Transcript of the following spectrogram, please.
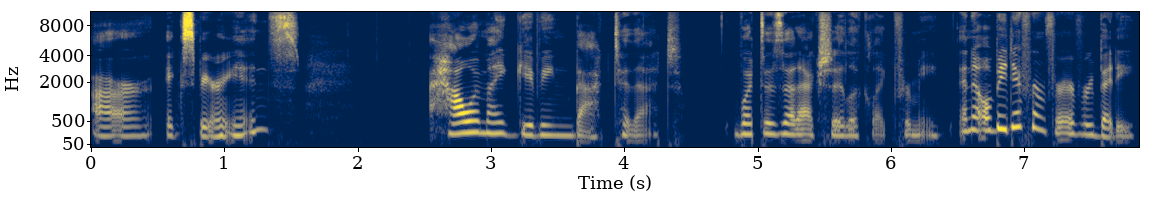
our experience. How am I giving back to that? What does that actually look like for me? And it will be different for everybody,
